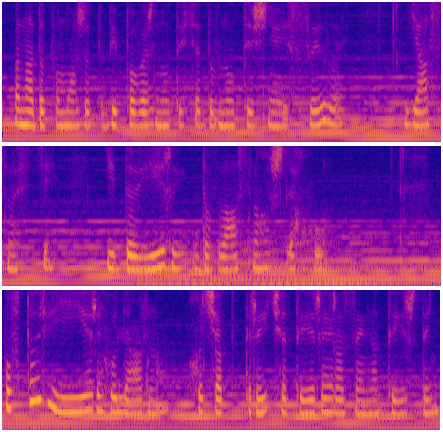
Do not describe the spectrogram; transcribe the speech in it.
Вона допоможе тобі повернутися до внутрішньої сили, ясності і довіри до власного шляху. Повторюй її регулярно, хоча б 3-4 рази на тиждень.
